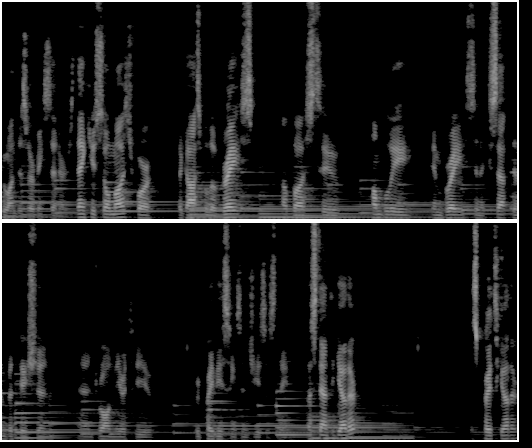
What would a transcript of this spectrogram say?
to undeserving sinners. Thank you so much for the gospel of grace. Help us to humbly embrace and accept invitation draw near to you. We pray these things in Jesus' name. Let's stand together. Let's pray together.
